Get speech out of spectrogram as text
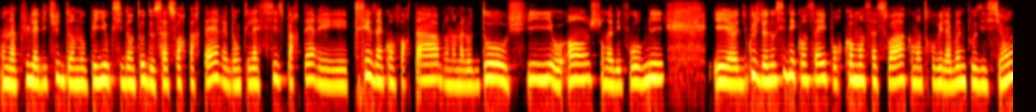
on n'a plus l'habitude dans nos pays occidentaux de s'asseoir par terre et donc l'assise par terre est très inconfortable. On a mal au dos, aux chevilles, aux hanches, on a des fourmis. Et euh, du coup, je donne aussi des conseils pour comment s'asseoir, comment trouver la bonne position.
